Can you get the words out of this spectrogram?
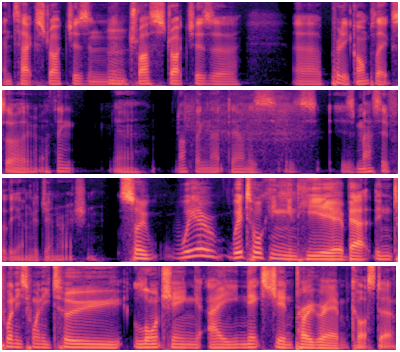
and tax structures and, Mm. and trust structures are uh, pretty complex. So, I think, yeah, knuckling that down is, is, is massive for the younger generation. So we're we're talking in here about in 2022 launching a next gen program, Costa.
